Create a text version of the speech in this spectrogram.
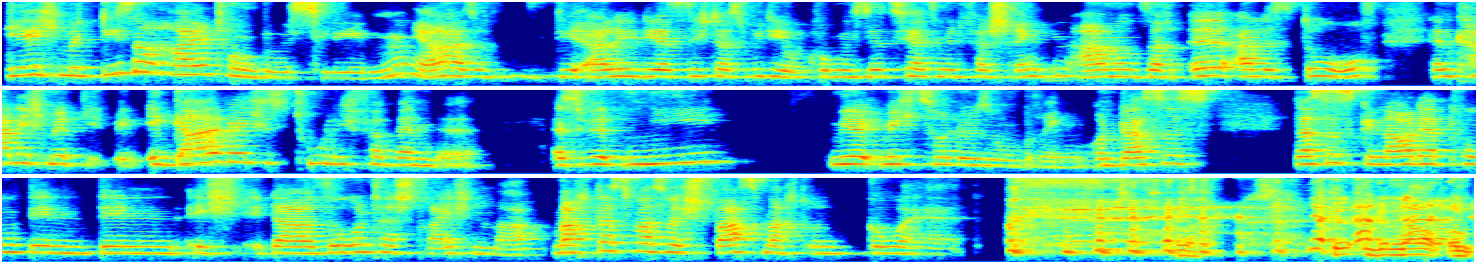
gehe ich mit dieser Haltung durchs Leben. Ja, also die alle, die jetzt nicht das Video gucken, ich sitze jetzt mit verschränkten Armen und sage, äh, alles doof, dann kann ich mit, egal welches Tool ich verwende, es wird nie mir, mich zur Lösung bringen. Und das ist, das ist genau der Punkt, den, den ich da so unterstreichen mag. Macht das, was euch Spaß macht und go ahead. Genau, und,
